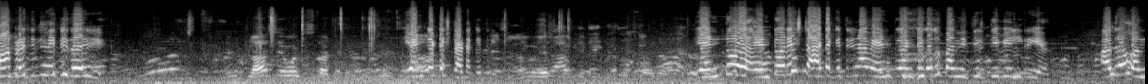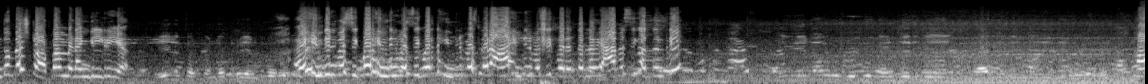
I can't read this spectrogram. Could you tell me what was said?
ಹಾ ಪ್ರತಿದಿನ ಇದಾವ್ರಿ ನಿಮ್ಮ ಕ್ಲಾಸ್ ಯಾವಾಗ ಸ್ಟಾರ್ಟ್ ಆಗುತ್ತೆ ಎಂಟ್ ಗಂಟೆಗೆ ಸ್ಟಾರ್ಟ್ ಆಗೈತ್ರಿ ನೀವು ಎಷ್ಟು ಗಂಟೆಗೆ ಎಂಟು ಎಂಟೂವರೆ ಸ್ಟಾರ್ಟ್ ಆಕೈತ್ರಿ ನಾವ್ ಎಂಟು ಗಂಟೆಗೆ ಅದು ಬಂದ್ ನಿಂತಿರ್ತೀವಿ ಇಲ್ರಿ. ಆದ್ರ ಒಂದು ಬಸ್ ಸ್ಟಾಪ್ ಮಾಡಂಗಿಲ್ರಿ. ಹಿಂದಿನ ಬಸ್ಸಿಗೆ ಬರ್ ಹಿಂದಿನ ಬಸ್ಸಿಗೆ ಬರುತ್ತೆ ಹಿಂದಿನ ಬಸ್ ಬರ ಆ ಹಿಂದಿನ ಬಸ್ಸಿಗೆ ಬರುತ್ತೆ ನಾವು ಯಾವ ಬಸ್ಸಿಗೆ ಯಾರಿಗೆ ಹಾ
